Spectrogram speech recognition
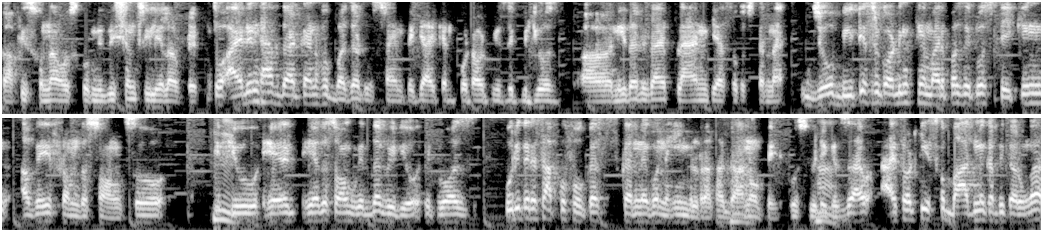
काफ़ी सुना उसको म्यूजिशियंस रियली लव्ड इट तो I didn't have that kind of a budget उस टाइम पे कि I can put out music videos neither did I plan कि ऐसा कुछ करना है। जो बीटीएस रिकॉर्डिंग्स थी हमारे पास it was taking away from the song so if. You hear hear the song with the video it was पूरी तरह से आपको फोकस करने को नहीं मिल रहा था गानों पे उस वीडियो के सो आई थॉट कि इसको बाद में कभी करूँगा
